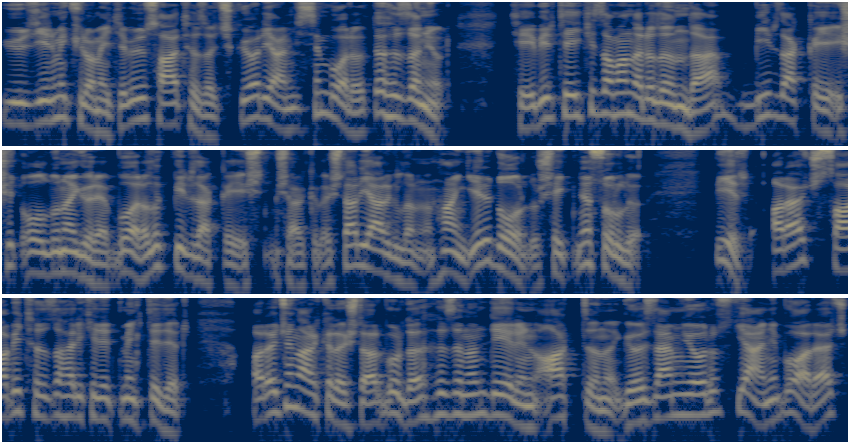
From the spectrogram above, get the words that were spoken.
120 km bölü saat hıza çıkıyor. Yani cisim bu aralıkta hızlanıyor. T1-T2 zaman aralığında 1 dakikaya eşit olduğuna göre bu aralık 1 dakikaya eşitmiş arkadaşlar. Yargılarının hangileri doğrudur şeklinde soruluyor. 1. Araç sabit hızla hareket etmektedir. Aracın arkadaşlar burada hızının değerinin arttığını gözlemliyoruz. Yani bu araç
